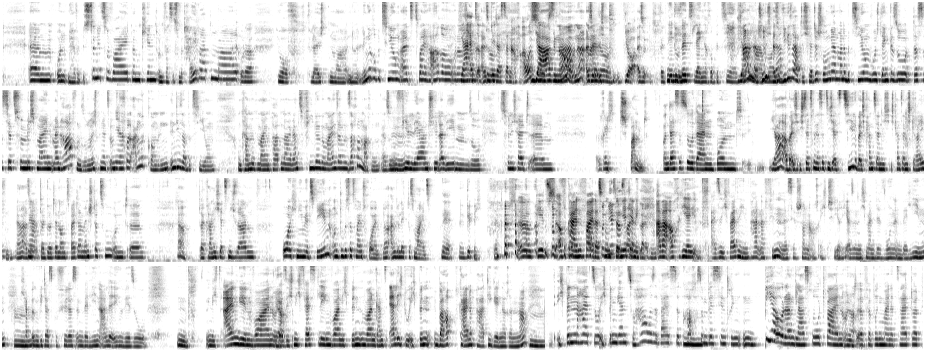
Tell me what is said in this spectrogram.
Ähm, und, naja, was ist denn jetzt soweit mit dem Kind und was ist mit heiraten mal oder, ja, vielleicht mal eine längere Beziehung als zwei Jahre oder Ja, so. als ob also, du dir das dann auch aussuchst. Ja, genau, ne? ne? Also, ich, ja, also, Nee, du willst längere Beziehungen schon ja, natürlich. haben, also oder? wie gesagt, ich hätte schon gerne mal eine Beziehung, wo ich denke, so, das ist jetzt für mich mein, mein Hafen. So, ne? Ich bin jetzt irgendwie Ja. voll angekommen in, in dieser Beziehung und kann mit meinem Partner ganz viele gemeinsame Sachen machen. Also Mhm. viel lernen, viel erleben. So, das finde ich halt ähm, recht spannend. Und das ist so dein... Und ja, aber ich, ich setze mir das jetzt nicht als Ziel, weil ich kann es ja nicht, ich kann es ja nicht greifen. Ja, also Ja. da gehört ja noch ein zweiter Mensch dazu und äh, ja, da kann ich jetzt nicht sagen, oh, ich nehme jetzt den und du bist jetzt mein Freund, ne? Angelegt ist meins. Nee, Äh, geht nicht. das äh, geht So auf keinen Fall. Das funktioniert das funktioniert ja halt nicht. Aber auch hier, also ich weiß nicht, einen Partner finden ist ja schon auch echt schwierig. Also ich meine, wir wohnen in Berlin. Mhm. Ich habe irgendwie das Gefühl, dass in Berlin alle irgendwie so pf, nichts eingehen wollen oder Ja. sich nicht festlegen wollen, nicht binden wollen. Ganz ehrlich, du, ich bin überhaupt keine Partygängerin. Ne? Mhm. Ich bin halt so, ich bin gern zu Hause, weißt du, koch Mhm. so ein bisschen, trinke ein Bier oder ein Glas Rotwein und Ja. äh, verbringe meine Zeit dort.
